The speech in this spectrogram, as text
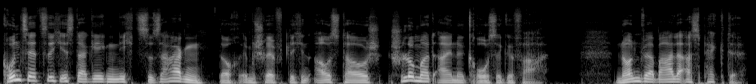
Grundsätzlich ist dagegen nichts zu sagen, doch im schriftlichen Austausch schlummert eine große Gefahr. Nonverbale Aspekte,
